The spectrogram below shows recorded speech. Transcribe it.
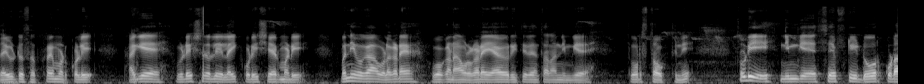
ದಯವಿಟ್ಟು ಸಬ್ಸ್ಕ್ರೈಬ್ ಮಾಡ್ಕೊಳ್ಳಿ. ಹಾಗೆ ವಿಡಿಯೋ ಇಷ್ಟದಲ್ಲಿ ಲೈಕ್ ಕೊಡಿ ಶೇರ್ ಮಾಡಿ. ಬನ್ನಿ ಇವಾಗ ಒಳಗಡೆ ಹೋಗೋಣ, ಒಳಗಡೆ ಯಾವ ರೀತಿ ಇದೆ ಅಂತ ನಾನು ನಿಮಗೆ ತೋರಿಸ್ತಾ ಹೋಗ್ತೀನಿ. ನೋಡಿ, ನಿಮಗೆ ಸೇಫ್ಟಿ ಡೋರ್ ಕೂಡ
